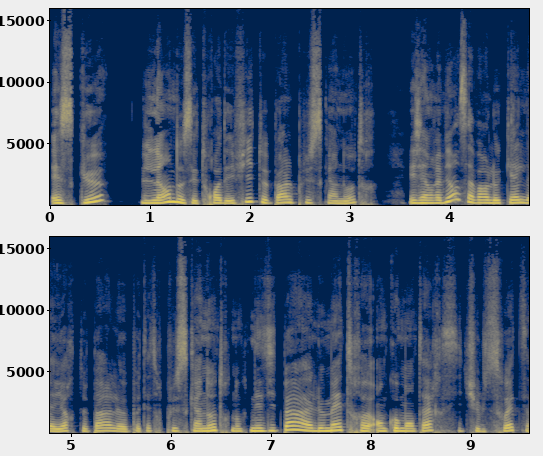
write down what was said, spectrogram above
Est-ce que l'un de ces trois défis te parle plus qu'un autre? Et j'aimerais bien savoir lequel d'ailleurs te parle peut-être plus qu'un autre. Donc n'hésite pas à le mettre en commentaire si tu le souhaites.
